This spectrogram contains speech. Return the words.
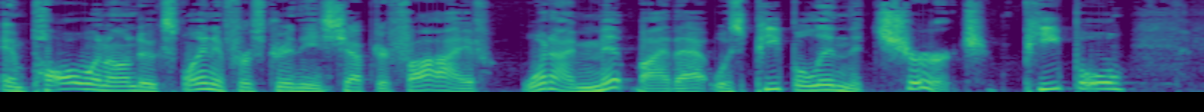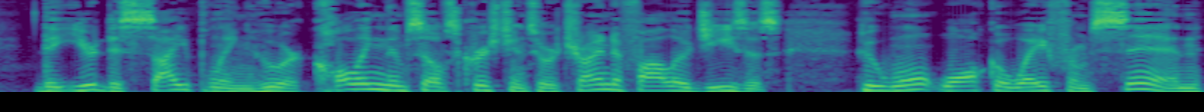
And Paul went on to explain in 1 Corinthians chapter 5, what I meant by that was people in the church, people that you're discipling who are calling themselves Christians, who are trying to follow Jesus, who won't walk away from sin,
